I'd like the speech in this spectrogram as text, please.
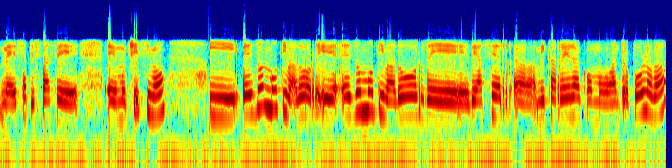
me satisface eh, muchísimo y es un motivador, es un motivador de, de hacer mi carrera como antropóloga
